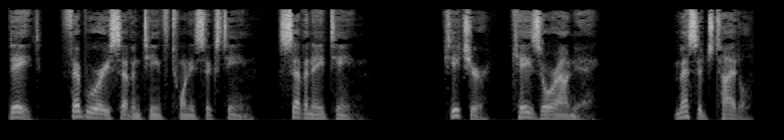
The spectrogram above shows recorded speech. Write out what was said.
Date February 17, 2016, 718. Teacher K. Zoraunye. Message title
